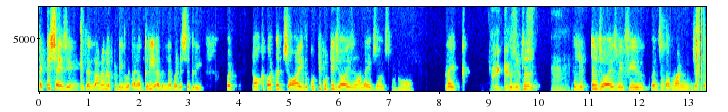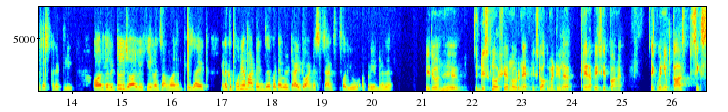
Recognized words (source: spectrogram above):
fetishizing. Itellame we have to deal with. I agree. I will never disagree. But talk about the joy the kutti kutti joys in our lives also no? Like I the guess little the little joys we feel when someone genders us correctly or the little joy we feel when someone is like எனக்கு புரிய மாட்டேங்குது but I will try to understand for you அப்படின்றது. இது வந்து டிஸ்க்ளோஷர்னு ஒரு நெட்ஃபிளிக்ஸ் டாக்குமெண்ட்ரியில் கிளியராக பேசியிருப்பாங்க. Like when you cast six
